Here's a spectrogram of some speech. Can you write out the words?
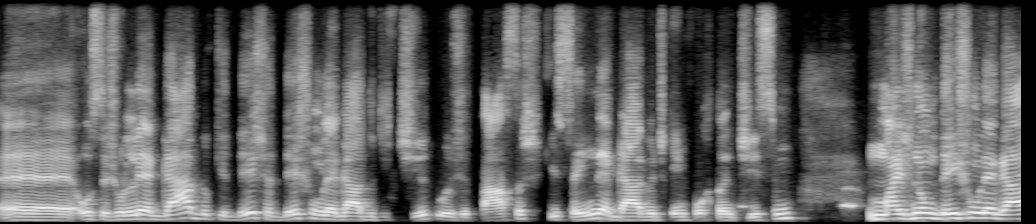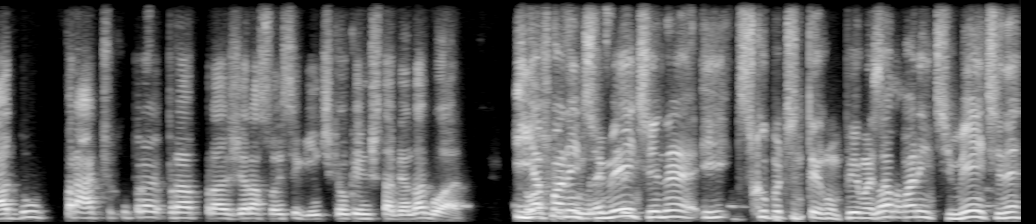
É, ou seja, o legado que deixa, deixa um legado de títulos, de taças, isso é inegável de que é importantíssimo, mas não deixa um legado prático para gerações seguintes, que é o que a gente está vendo agora. E aparentemente, tem... né? E desculpa te interromper, mas não, aparentemente, não. né?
